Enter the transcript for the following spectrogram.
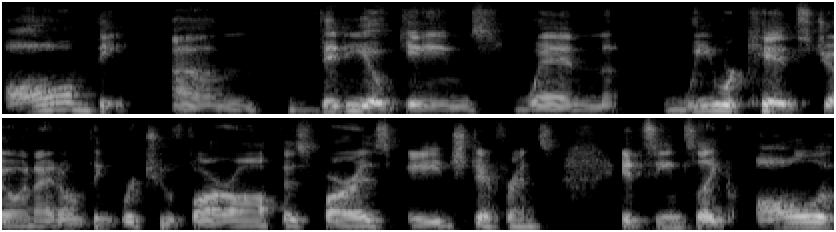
all the um, video games when we were kids, Joe, and I don't think we're too far off as far as age difference. It seems like all of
